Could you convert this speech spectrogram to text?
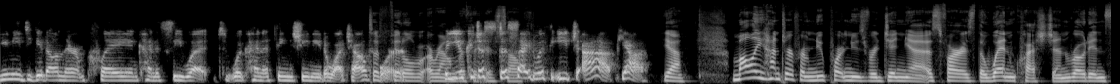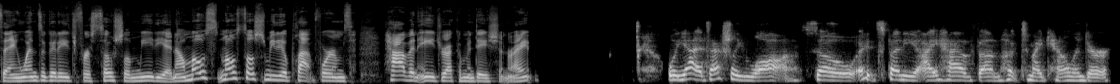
you need to get on there and play and kind of see what what kind of things you need to watch out To for. fiddle around but you could just yourself. decide with each app. Yeah. Yeah. Molly Hunter from Newport News, Virginia, as far as the when question, wrote in saying, When's a good age for social media? Now, most most social media platforms have an age recommendation, right? Well, yeah, it's actually law. So it's funny. I have um, hooked to my calendar.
